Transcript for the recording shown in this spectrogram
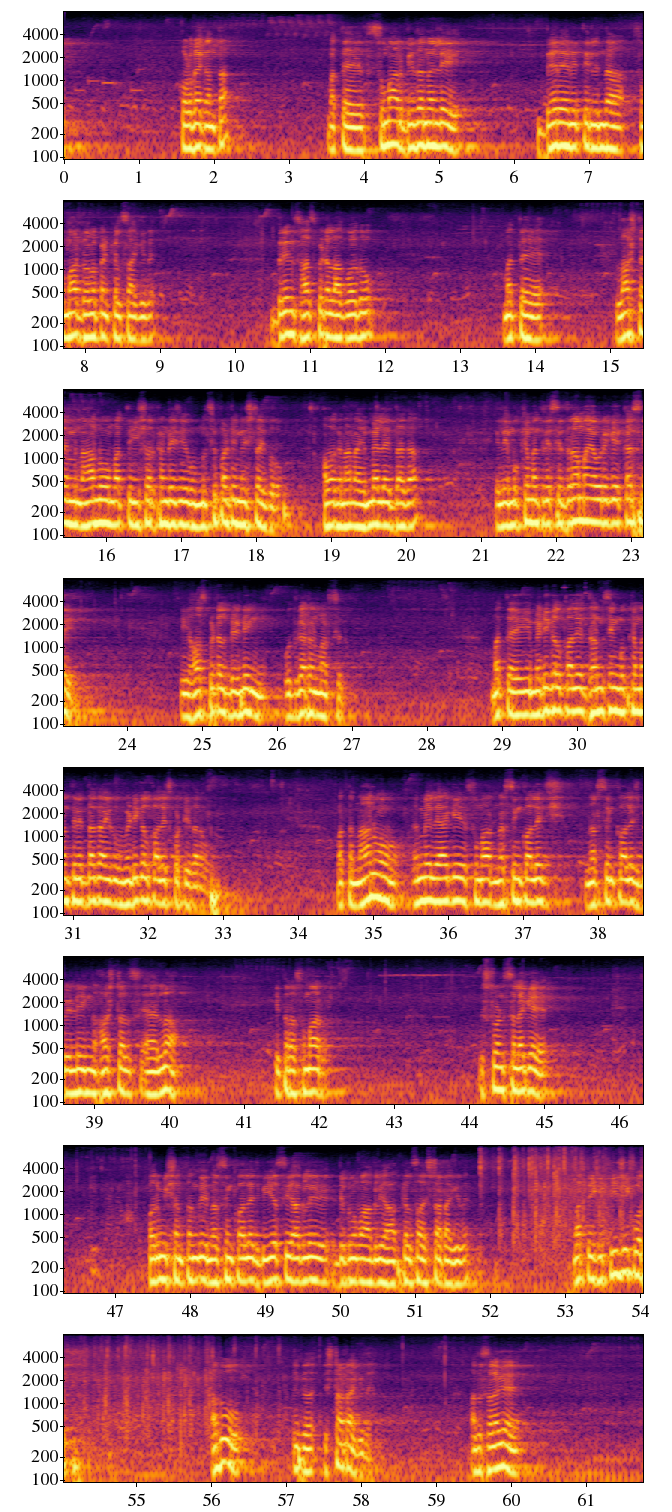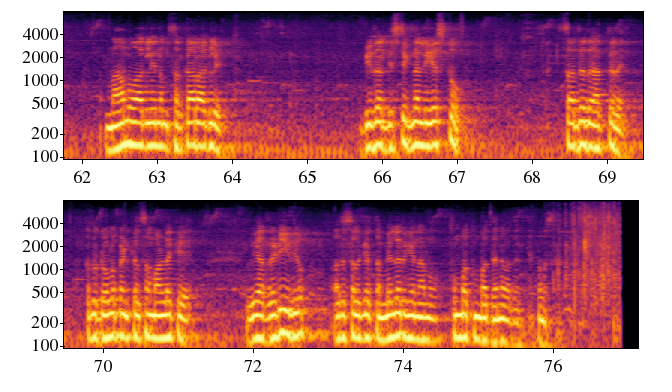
ಕೊಡಬೇಕಂತ. ಮತ್ತು ಸುಮಾರು ಬೀದರ್ನಲ್ಲಿ ಬೇರೆ ರೀತಿಯಿಂದ ಸುಮಾರು ಡೆವಲಪ್ಮೆಂಟ್ ಕೆಲಸ ಆಗಿದೆ. ಬ್ರಿಮ್ಸ್ ಹಾಸ್ಪಿಟಲ್ ಆಗ್ಬೋದು. ಮತ್ತು ಲಾಸ್ಟ್ ಟೈಮ್ ನಾನು ಮತ್ತು ಈಶ್ವರ್ ಖಂಡ್ರೆಜಿ ಮುನ್ಸಿಪಾಲ್ಟಿ ಮಿನಿಸ್ಟರ್ ಇದ್ದರು ಅವಾಗ ನಾನು ಎಂ ಎಲ್ ಎ ಇದ್ದಾಗ ಇಲ್ಲಿ ಮುಖ್ಯಮಂತ್ರಿ ಸಿದ್ದರಾಮಯ್ಯ ಅವರಿಗೆ ಕರೆಸಿ ಈ ಹಾಸ್ಪಿಟಲ್ ಬಿಲ್ಡಿಂಗ್ ಉದ್ಘಾಟನೆ ಮಾಡಿಸಿದ್ರು. ಮತ್ತು ಈ ಮೆಡಿಕಲ್ ಕಾಲೇಜ್ ಧರ್ಮ್ ಸಿಂಗ್ ಮುಖ್ಯಮಂತ್ರಿ ಇದ್ದಾಗ ಇದು ಮೆಡಿಕಲ್ ಕಾಲೇಜ್ ಕೊಟ್ಟಿದ್ದಾರೆ ಅವರು. ಮತ್ತು ನಾನು ಎಂ ಎಲ್ ಎ ಆಗಿ ಸುಮಾರು nursing college nursing college building hostels ಎಲ್ಲ ಈ ಥರ ಸುಮಾರು ಸ್ಟೂಡೆಂಟ್ಸ್ ಸಲಗೆ ಪರ್ಮಿಷನ್ ತಂದು nursing college B S C ಆಗಲಿ ಡಿಪ್ಲೊಮಾ ಆಗಲಿ ಆ ಕೆಲಸ ಸ್ಟಾರ್ಟ್ ಆಗಿದೆ. ಮತ್ತು ಈಗ ಪಿ ಜಿ ಕೋರ್ಸ್ ಅದು ಈಗ ಸ್ಟಾರ್ಟ್ ಆಗಿದೆ. ಅದು ಸಲಗೆ ನಾನು ಆಗಲಿ ನಮ್ಮ ಸರ್ಕಾರ ಆಗಲಿ, ಬೀದರ್ ಡಿಸ್ಟಿಕ್ನಲ್ಲಿ ಎಷ್ಟು ಸಾಧ್ಯತೆ ಆಗ್ತದೆ, ಅದು ಡೆವಲಪ್ಮೆಂಟ್ ಕೆಲಸ ಮಾಡಲಿಕ್ಕೆ ವಿ ಆರ್ ರೆಡಿ ಇದೆಯೋ. ಅದ್ರ ಸಲಗೆ ತಮ್ಮೆಲ್ಲರಿಗೆ ನಾನು ತುಂಬ ತುಂಬ ಧನ್ಯವಾದ ನಮಸ್ಕಾರ.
